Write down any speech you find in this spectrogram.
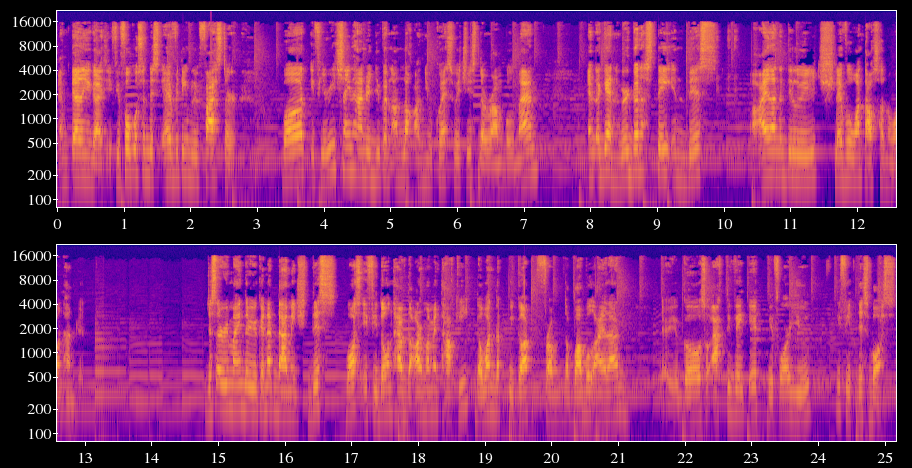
I'm telling you guys, if you focus on this, everything will be faster. But if you reach 900, you can unlock a new quest, which is the Rumble Man. And again, we're gonna stay in this island until we reach level 1100. Just a reminder, you cannot damage this boss if you don't have the armament haki, the one that we got from the bubble island. There you go. So activate it before you defeat this boss.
